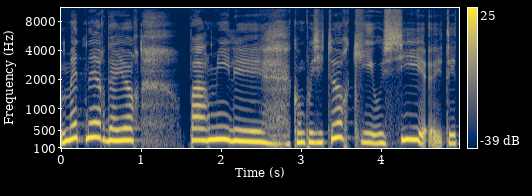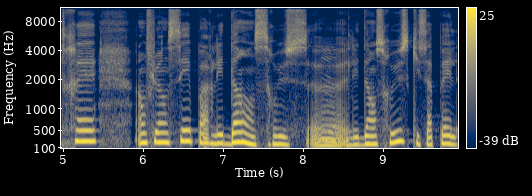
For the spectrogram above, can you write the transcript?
Medner, d'ailleurs, parmi les compositeurs qui aussi étaient très influencés par les danses russes, euh, mm. les danses russes qui s'appellent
